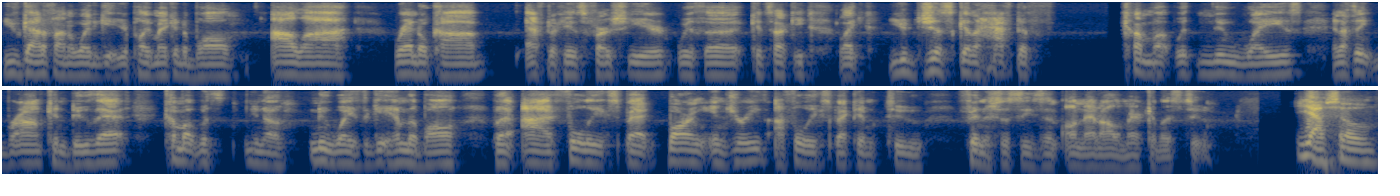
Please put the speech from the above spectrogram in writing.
You've got to find a way to get your playmaker the ball, a la Randall Cobb after his first year with uh, Kentucky. Like you're just gonna have to f- come up with new ways, and I think Brohm can do that. Come up with you know new ways to get him the ball. But I fully expect, barring injuries, I fully expect him to finish the season on that All American list too. Yeah. So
